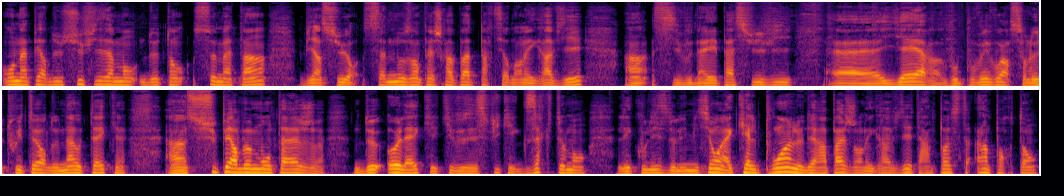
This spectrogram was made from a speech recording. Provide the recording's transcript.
On a perdu suffisamment de temps ce matin. Bien sûr, ça ne nous empêchera pas de partir dans les graviers. Hein. si vous n'avez pas suivi euh, hier, vous pouvez voir sur le Twitter de Nowtech un superbe montage de Olek qui vous explique exactement les coulisses de l'émission à quel point le dérapage dans les graviers est un poste important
